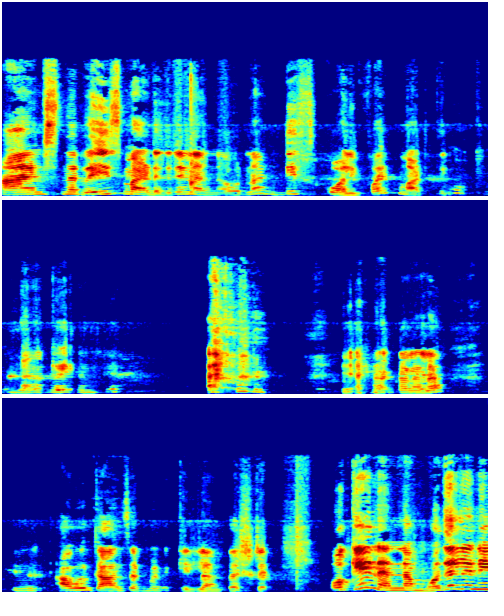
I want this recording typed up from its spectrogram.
ಹ್ಯಾಂಡ್ಸ್ನ ರೈಸ್ ಮಾಡಿದ್ರೆ ನಾನು ಅವ್ರನ್ನ ಡಿಸ್ಕ್ವಾಲಿಫೈ ಮಾಡ್ತೀನಿ. ಯಾಕಲ್ಲ ಅವ್ರಿಗೆ ಆನ್ಸರ್ ಮಾಡೋಕ್ಕಿಲ್ಲ ಅಂತ ಅಷ್ಟೇ ಓಕೆ ನನ್ನ ಮೊದಲನೇ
